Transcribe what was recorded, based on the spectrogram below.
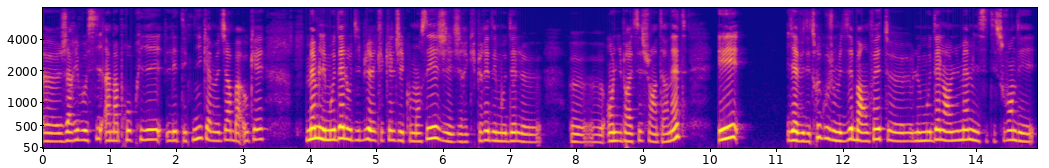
euh, j'arrive aussi à m'approprier les techniques, à me dire bah ok, même les modèles au début avec lesquels j'ai commencé, j'ai récupéré des modèles euh, euh, en libre accès sur internet. Et il y avait des trucs où je me disais bah en fait le modèle en lui-même c'était souvent des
